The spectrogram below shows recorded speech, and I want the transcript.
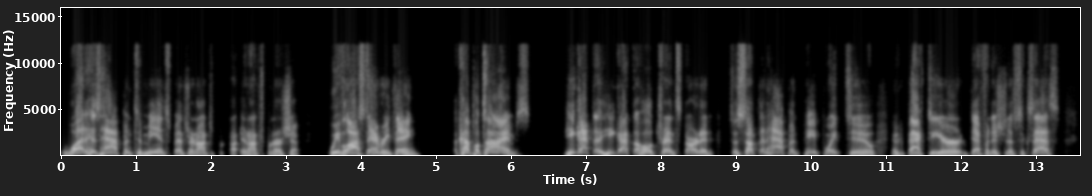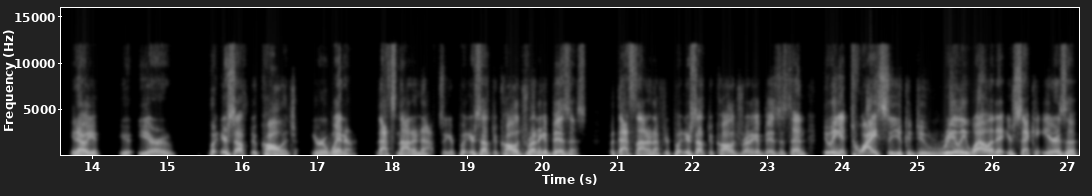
What has happened to me and Spencer in, uh, in entrepreneurship? We've lost everything a couple times. He got the he got the whole trend started. So something happened. Pay point two. Back to your definition of success. You know, you, you you're putting yourself through college. You're a winner. That's not enough. So you're putting yourself through college running a business, but that's not enough. You're putting yourself through college running a business and doing it twice so you can do really well at it your second year as a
